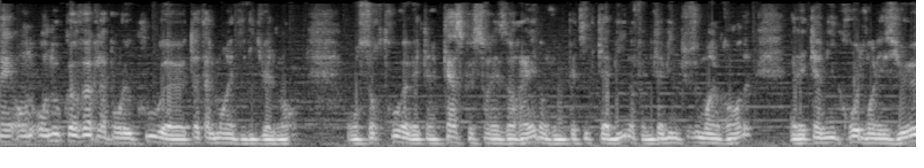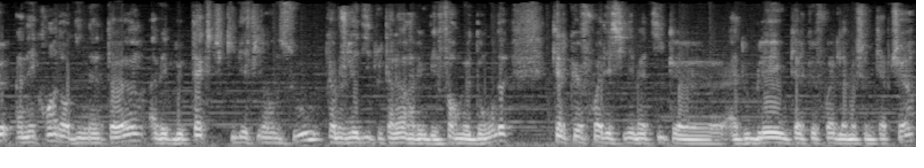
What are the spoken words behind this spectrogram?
est, on, nous convoque là pour le coup euh, totalement individuellement. On se retrouve avec un casque sur les oreilles dans une petite cabine, enfin une cabine plus ou moins grande, avec un micro devant les yeux, un écran d'ordinateur avec le texte qui défile en dessous, comme je l'ai dit tout à l'heure avec des formes d'ondes, quelquefois des cinématiques euh, à doubler ou quelquefois de la motion capture,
